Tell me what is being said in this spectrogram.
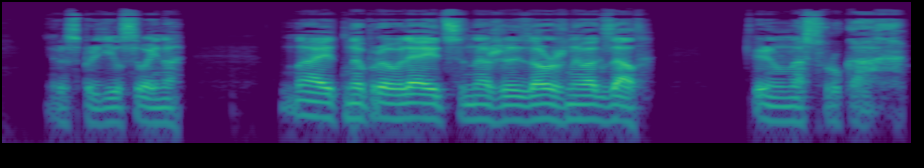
— распорядился война. — Найт направляется на железнодорожный вокзал. Теперь он у нас в руках.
